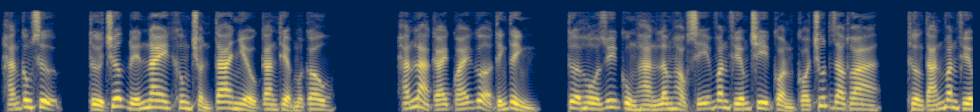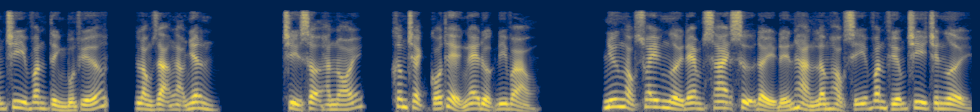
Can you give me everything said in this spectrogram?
hắn công sự, từ trước đến nay không chuẩn ta nhiều can thiệp một câu. Hắn là cái quái gở tính tình, tựa hồ duy cùng Hàn Lâm học sĩ văn phiếm chi còn có chút giao thoa, thường tán văn phiếm chi văn tình bốn phía, lòng dạ ngạo nhân. Chỉ sợ hắn nói, khâm trạch có thể nghe được đi vào. Như Ngọc xoay người đem sai sự đẩy đến Hàn Lâm học sĩ văn phiếm chi trên người,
